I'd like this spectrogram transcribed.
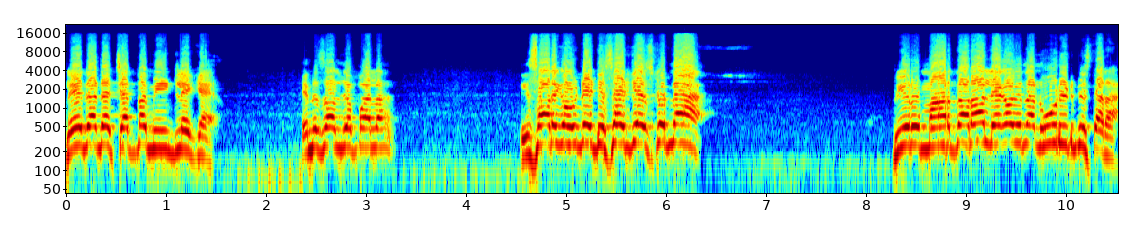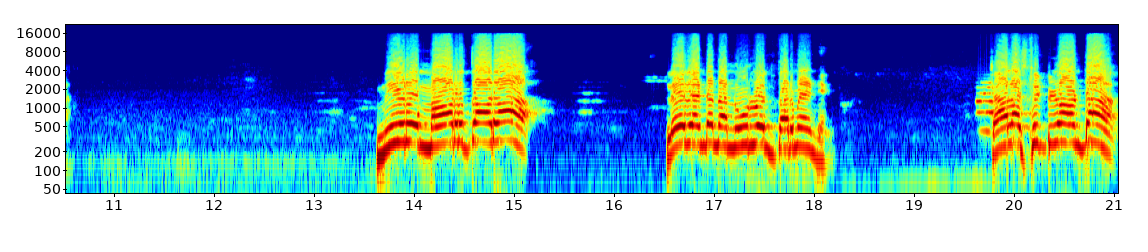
లేదంటే చెత్త మీ ఇంట్లోకే. ఎన్నిసార్లు చెప్పాలా? ఈసారిగా ఒకటే డిసైడ్ చేసుకున్నా. మీరు మారుతారా లేకపోతే నన్ను ఊరు ఇడిపిస్తారా? మీరు మారుతారా? లేదంటే నన్ను ఊర్లోంచి తరిమేయండి. చాలా స్ట్రిక్ట్గా ఉంటా.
